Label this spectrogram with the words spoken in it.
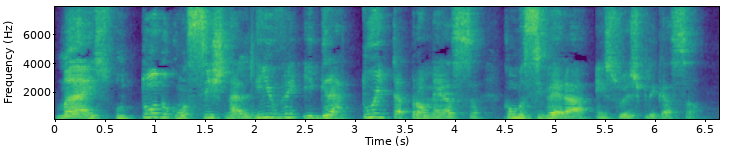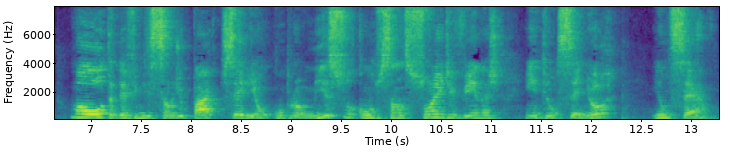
Mas o todo consiste na livre e gratuita promessa, como se verá em sua explicação. Uma outra definição de pacto seria um compromisso com sanções divinas entre um senhor e um servo.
